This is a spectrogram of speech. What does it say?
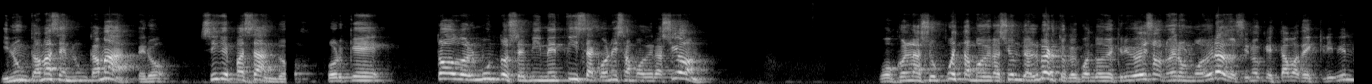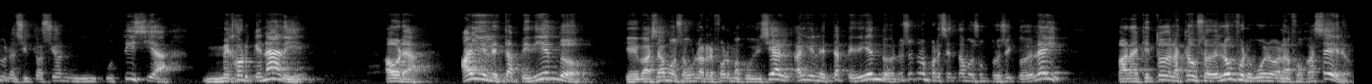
y nunca más es nunca más, pero sigue pasando porque todo el mundo se mimetiza con esa moderación o con la supuesta moderación de Alberto, que cuando describió eso no era un moderado, sino que estaba describiendo una situación de injusticia mejor que nadie. Ahora, ¿alguien le está pidiendo que vayamos a una reforma judicial? ¿Alguien le está pidiendo? Nosotros presentamos un proyecto de ley para que todas las causas del lawfare vuelvan a foja cero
